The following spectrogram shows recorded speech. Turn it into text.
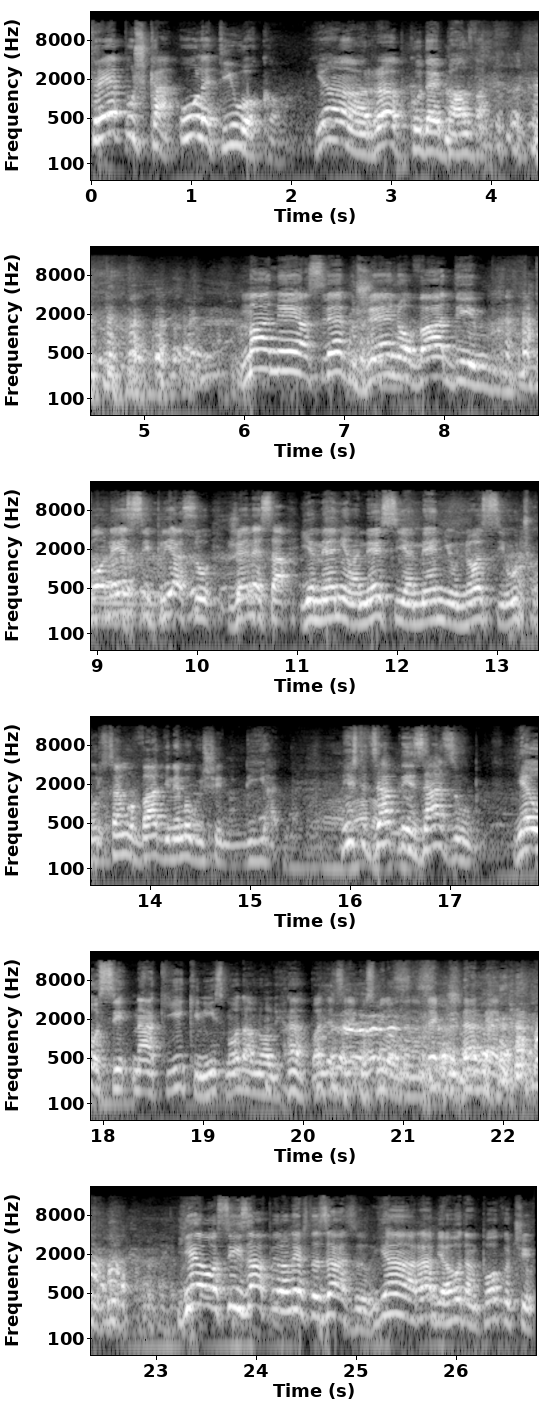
trepuška uleti u oko. Ja, rab, ko da je balvan. Ma ne, ja sve ženo vadim, ponesi, prija su žene sa jemenijama, nesi jemeniju, nosi učkur, samo vadi, ne mogu više dihati. Nešto zapne za zub. Jeo si na kiki, nismo odavno, ali ha, valjda se neko smilo da nam rekli, da, da. Jeo si i zapilo nešto za zub. Ja, rab, ja hodam po kući,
